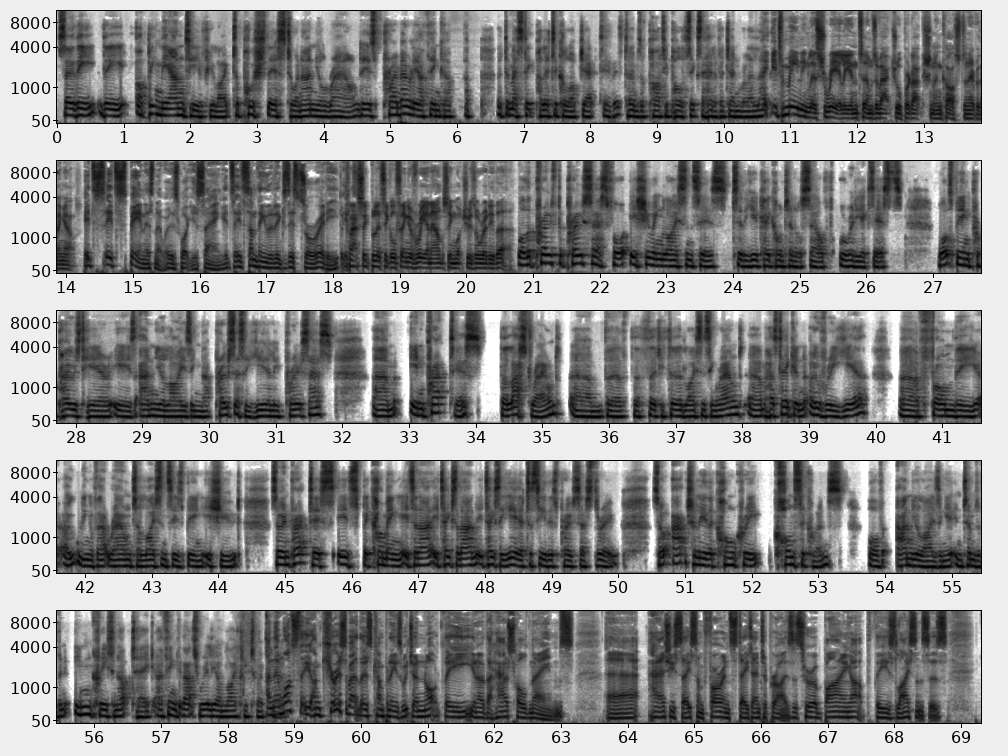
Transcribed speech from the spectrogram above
So the the upping the ante, if you like, to push this to an annual round is primarily, I think, a, a, a domestic political objective in terms of party politics ahead of a general election. It's meaningless, really, in terms of actual production and cost and everything else. It's it's spin, isn't it? Is what you're saying? It's it's something that exists already. The it's, classic political thing of re-announcing what was already there. Well, the pro- the process for issuing licenses to the UK continental shelf already exists. What's being proposed here is annualizing that process, a yearly process. Um, in practice, the last round, um, the the 33rd licensing round, um, has taken over a year uh, from the opening of that round to licenses being issued. So in practice, it's becoming it's an it takes an it takes a year to see this process through. So actually, the concrete consequence of annualizing it in terms of an increase in uptake, I think that's really unlikely to occur. And then what's the? I'm curious about those companies which are not the you know the household names. Uh, and as you say, some foreign state enterprises who are buying up these licenses.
